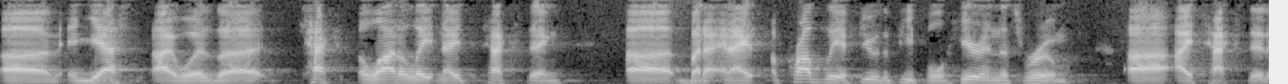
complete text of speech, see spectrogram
Um, and yes, I was uh, text, a lot of late nights texting, uh, but and I probably a few of the people here in this room uh, I texted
